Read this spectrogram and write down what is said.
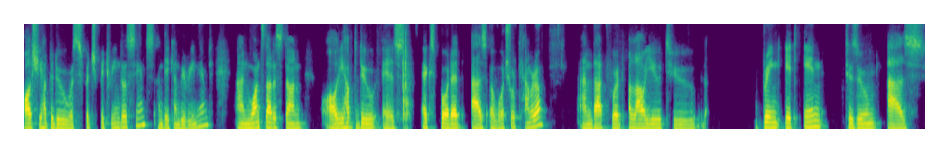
all she had to do was switch between those scenes and they can be renamed. And once that is done, all you have to do is export it as a virtual camera. And that would allow you to bring it in to Zoom as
